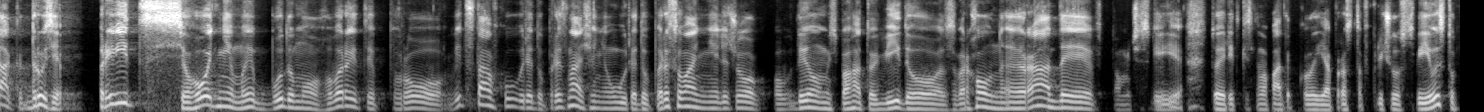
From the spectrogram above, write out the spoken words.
Так, друзі, привіт! Сьогодні ми будемо говорити про відставку уряду, призначення уряду, пересування ліжок. Подивимось багато відео з Верховної Ради, в тому числі той рідкісний випадок, коли я просто включу свій виступ.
